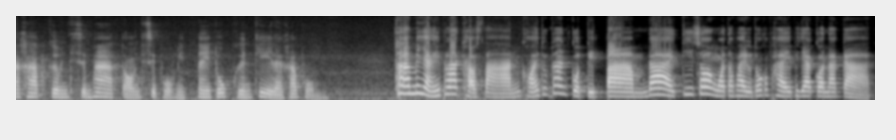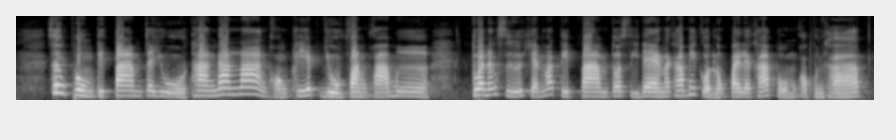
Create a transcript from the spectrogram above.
นะครับ คืนวันที่ 15 ตอนที่ 16 นี่ในทุกพื้นที่เลยครับผม ถ้าไม่อยากให้พลาดข่าวสาร ขอให้ทุกท่านกดติดตามได้ที่ช่องวัตภัยอุทกภัยพยากรณ์อากาศ ซึ่งปุ่มติดตามจะอยู่ทางด้านล่างของคลิปอยู่ฝั่งขวามือ ตัวหนังสือเขียนว่าติดตามตัวสีแดงนะครับ ให้กดลงไปเลยครับ ผมขอบคุณครับ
